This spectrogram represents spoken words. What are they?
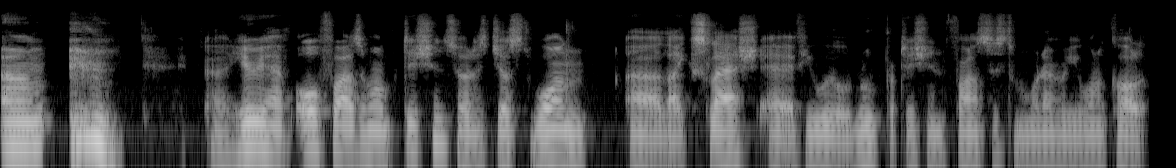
Um, uh, here you have all files in one partition, so it's just one uh, like slash, uh, if you will, root partition, file system, whatever you want to call it,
